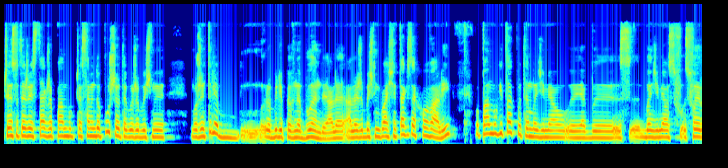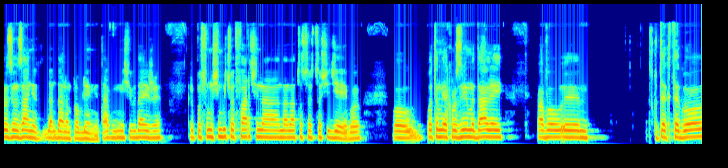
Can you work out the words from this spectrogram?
często też jest tak, że Pan Bóg czasami dopuszcza do tego, żebyśmy może nie tyle robili pewne błędy, ale, ale żebyśmy właśnie tak zachowali, bo Pan Bóg i tak potem będzie miał jakby, będzie miał swoje rozwiązanie w danym problemie, tak? Mi się wydaje, że, że po prostu musimy być otwarci na, na, na to, co, co się dzieje, bo, bo potem jak rozumiemy dalej, Paweł, Skutek tego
